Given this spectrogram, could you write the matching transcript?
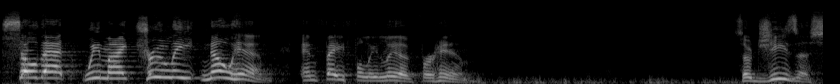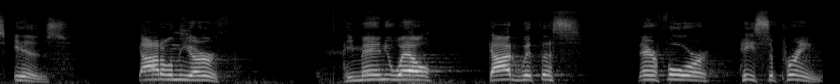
so that we might truly know him and faithfully live for him. So Jesus is God on the earth, Emmanuel, God with us. Therefore, he's supreme.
